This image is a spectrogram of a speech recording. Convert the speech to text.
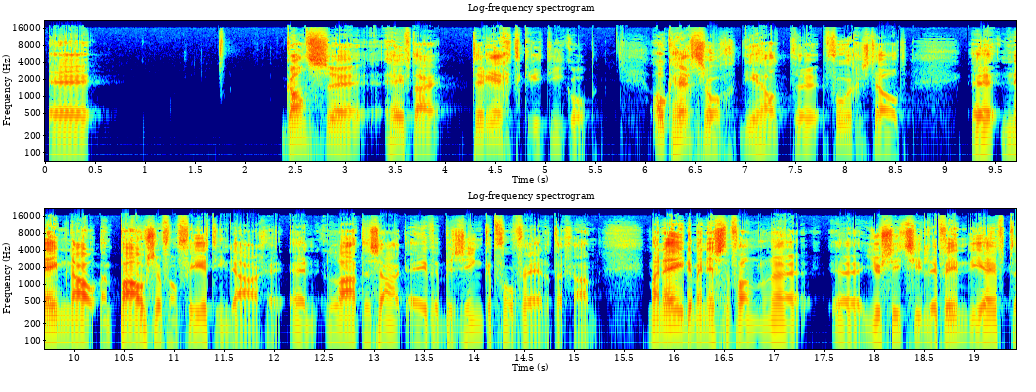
Eh, Gans eh, heeft daar terecht kritiek op. Ook Herzog die had uh, voorgesteld: uh, neem nou een pauze van 14 dagen en laat de zaak even bezinken voor verder te gaan. Maar nee, de minister van Justitie, Levin, die heeft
